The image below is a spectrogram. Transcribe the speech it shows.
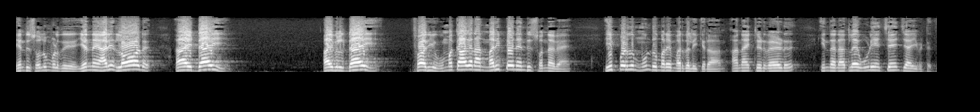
என்று சொல்லும் பொழுது என்னை அறி Lord I die I will die for you உமக்காக நான் மறிப்பேன் என்று சொன்னவன். இப்பொழுது மூன்று முறை மறுதளிக்கிறான். அனைட்டட் வேர்டு இந்த நேரத்தில் ஊழியம் சேஞ்ச் ஆகிவிட்டது.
